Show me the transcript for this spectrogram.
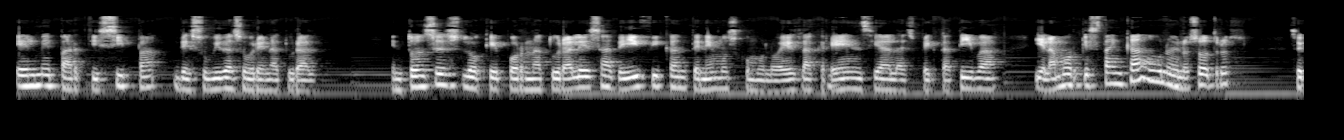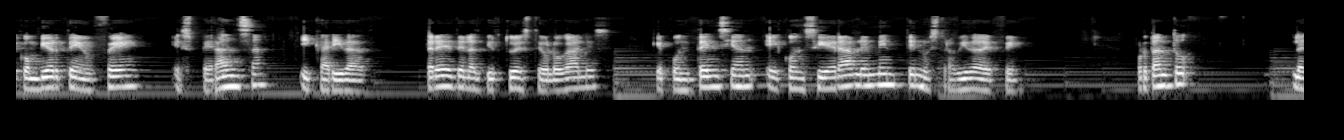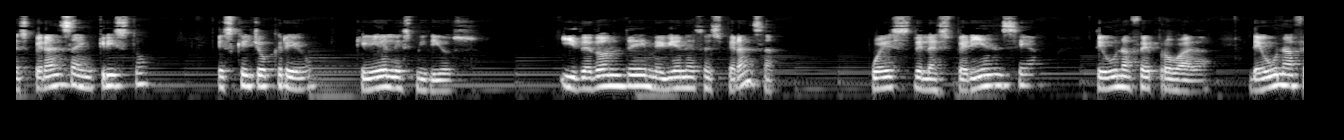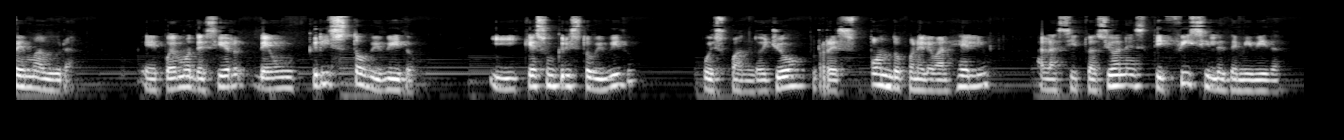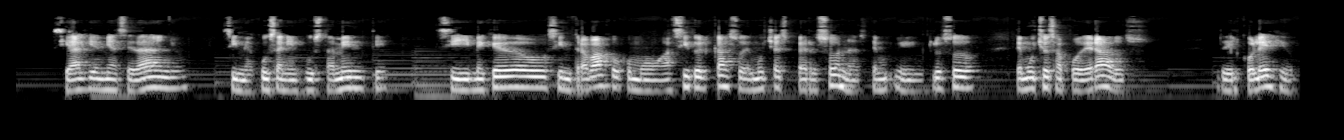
Él me participa de su vida sobrenatural. Entonces lo que por naturaleza deifican tenemos como lo es la creencia, la expectativa y el amor que está en cada uno de nosotros, se convierte en fe, esperanza y caridad, tres de las virtudes teologales que potencian eh, considerablemente nuestra vida de fe. Por tanto, la esperanza en Cristo es que yo creo que Él es mi Dios. ¿Y de dónde me viene esa esperanza? Pues de la experiencia de una fe probada, de una fe madura, eh, podemos decir de un Cristo vivido. ¿Y qué es un Cristo vivido? Pues cuando yo respondo con el Evangelio a las situaciones difíciles de mi vida. Si alguien me hace daño, si me acusan injustamente, si me quedo sin trabajo, como ha sido el caso de muchas personas, incluso de muchos apoderados del colegio,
